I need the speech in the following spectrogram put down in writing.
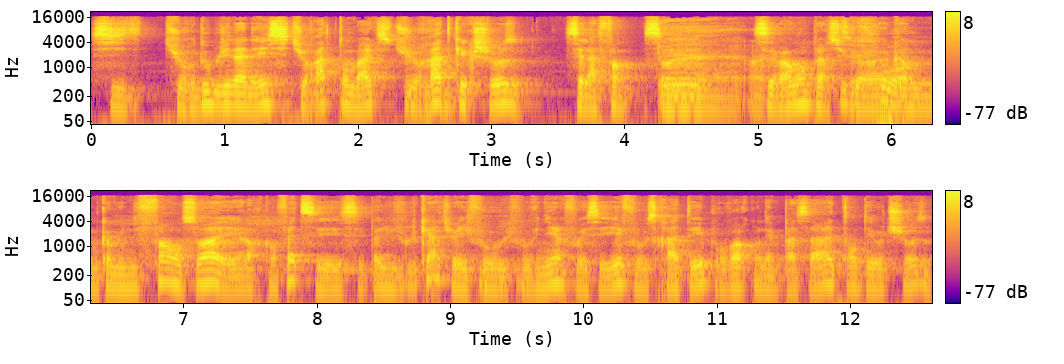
si tu redoubles une année, si tu rates ton bac, si tu rates quelque chose, c'est la fin. C'est Ouais, vraiment perçu C'est comme, fou, hein. comme, comme une fin en soi, et alors qu'en fait, c'est c'est pas du tout le cas, tu vois. Il faut, il faut venir, il faut essayer, il faut se rater pour voir qu'on n'aime pas ça et tenter autre chose.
